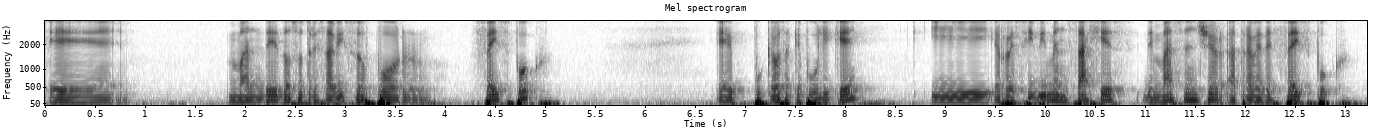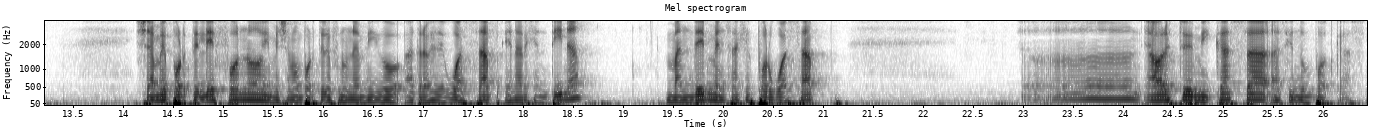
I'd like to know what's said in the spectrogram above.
Eh, mandé dos o tres avisos por, Facebook, eh, cosas que publiqué y recibí mensajes de Messenger a través de Facebook. Llamé por teléfono y me llamó por teléfono un amigo a través de WhatsApp en Argentina. Mandé mensajes por WhatsApp. Ah, ahora estoy en mi casa haciendo un podcast.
